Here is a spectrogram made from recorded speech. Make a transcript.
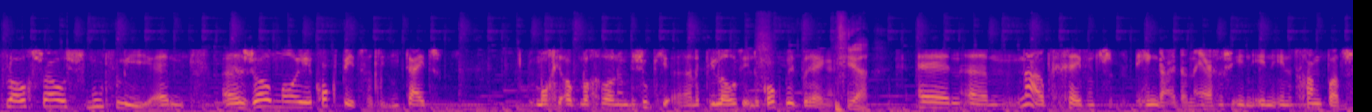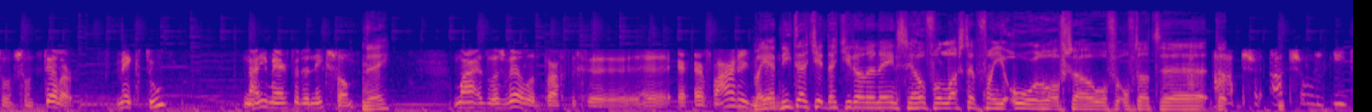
vloog zo smoothly. En eh, zo'n mooie cockpit. Want in die tijd mocht je ook nog gewoon een bezoekje aan de piloot in de cockpit brengen. Ja. En ehm, nou, op een gegeven moment hing daar dan ergens in, in, in het gangpad zo- zo'n teller Mac toe. Nou, je merkte er niks van. Nee? Maar het was wel een prachtige eh, er- ervaring. Maar je hebt niet dat je, dat je dan ineens heel veel last hebt van je oren of zo? Of, of dat... eh, dat... Abso- absoluut niet.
